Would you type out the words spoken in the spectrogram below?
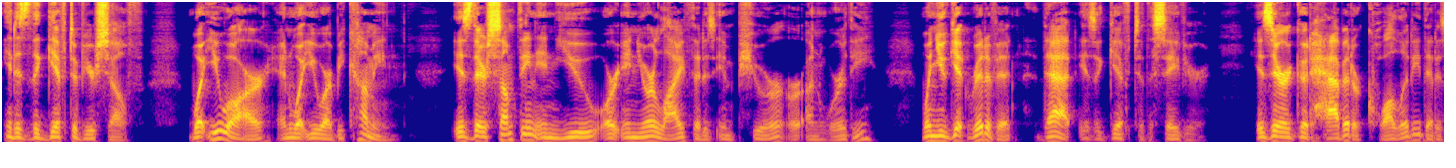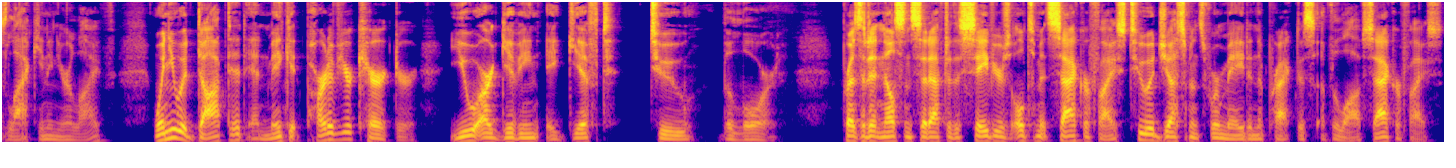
it is the gift of yourself what you are and what you are becoming. Is there something in you or in your life that is impure or unworthy? When you get rid of it, that is a gift to the Savior. Is there a good habit or quality that is lacking in your life? When you adopt it and make it part of your character, you are giving a gift to the Lord. President Nelson said after the Savior's ultimate sacrifice, two adjustments were made in the practice of the law of sacrifice.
